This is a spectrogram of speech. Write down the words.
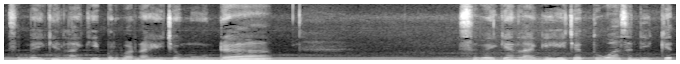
sebagian lagi berwarna hijau muda, sebagian lagi hijau tua sedikit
